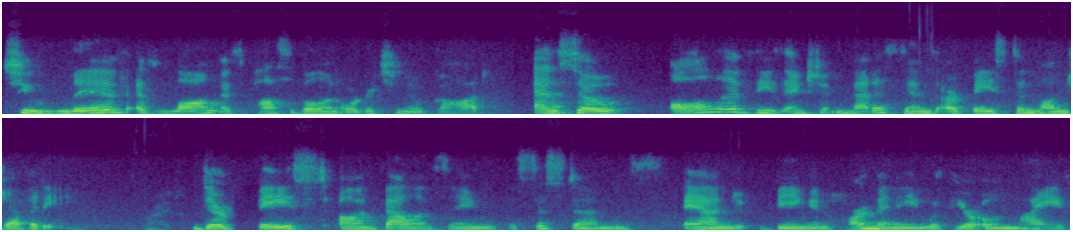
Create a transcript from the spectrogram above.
to live as long as possible in order to know God. And so all of these ancient medicines are based in longevity. Right. They're based on balancing the systems and being in harmony with your own life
